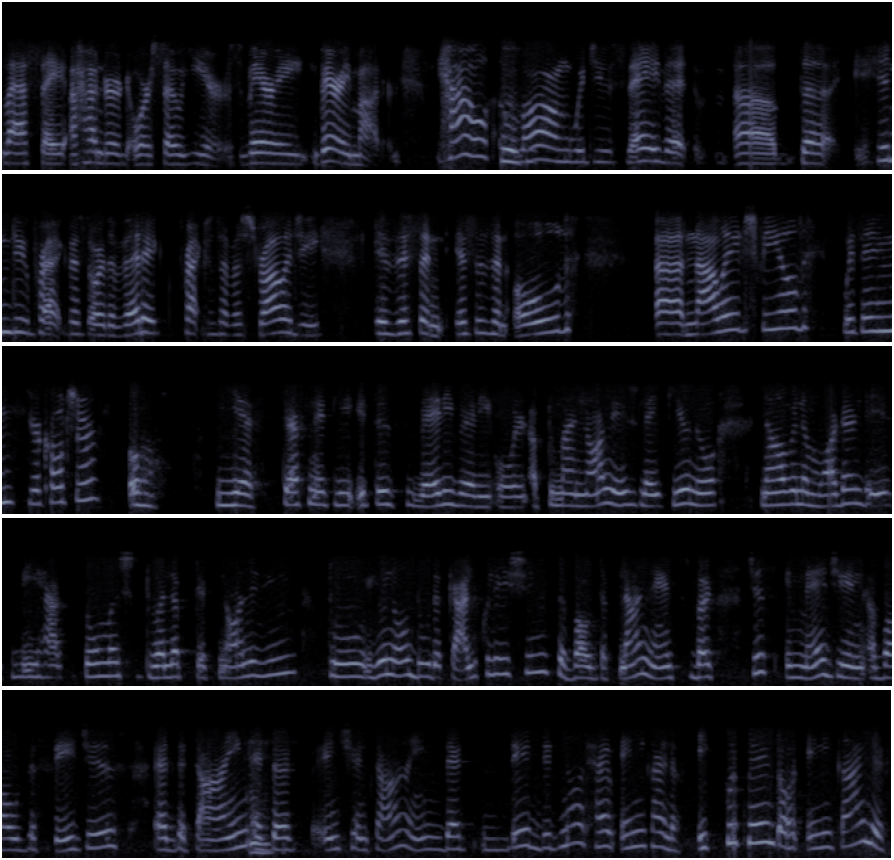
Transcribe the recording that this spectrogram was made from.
last say a hundred or so years, very very modern. How mm-hmm. long would you say that uh, the Hindu practice or the Vedic practice of astrology is this an this is an old uh, knowledge field within your culture? Oh, yes, definitely. It is very very old. Up to my knowledge, like you know, now in the modern days we have so much developed technology to you know do the calculations about the planets but just imagine about the sages at the time mm. at the ancient time that they did not have any kind of equipment or any kind of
